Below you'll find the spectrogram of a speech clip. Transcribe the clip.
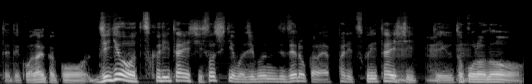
てこうなんかこう事業を作りたいし組織も自分でゼロからやっぱり作りたいしっていうところの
